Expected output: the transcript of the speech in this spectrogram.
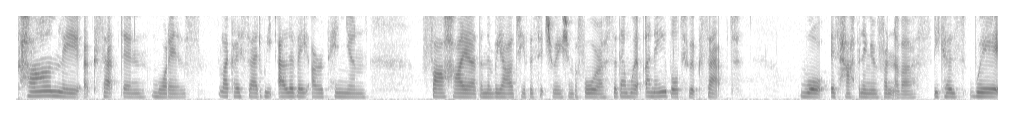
calmly accepting what is. Like I said, we elevate our opinion far higher than the reality of the situation before us, so then we're unable to accept what is happening in front of us because we're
